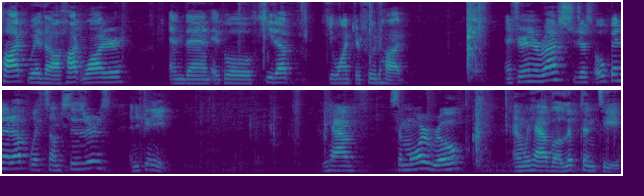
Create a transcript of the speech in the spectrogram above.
pot with hot water, and then it will heat up you want your food hot. And if you're in a rush, just open it up with some scissors, and you can eat. We have some more roe, and we have a Lipton tea.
